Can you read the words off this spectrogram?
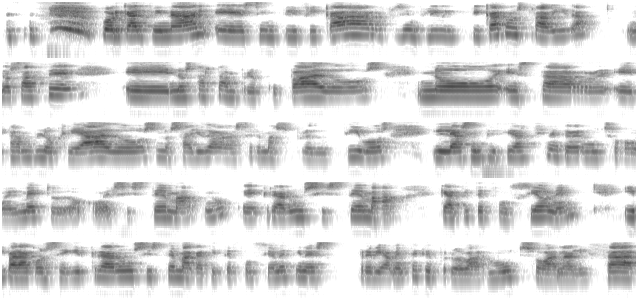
Porque al final eh, simplificar, simplificar nuestra vida nos hace eh, no estar tan preocupados, no estar eh, tan bloqueados, nos ayudan a ser más productivos. La simplicidad tiene que ver mucho con el método, con el sistema, ¿no? crear un sistema que a ti te funcione y para conseguir crear un sistema que a ti te funcione tienes previamente que probar mucho, analizar,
